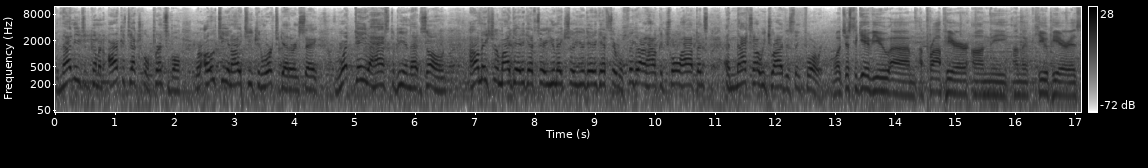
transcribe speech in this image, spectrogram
And that needs to become an architectural principle where OT and IT can work together and say, what data has to be in that zone? I'll make sure my data gets there, you make sure your data gets there, we'll figure out how control happens, and that's how we drive this thing forward. Well, just to give you um, a prop here on the on the cube here is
